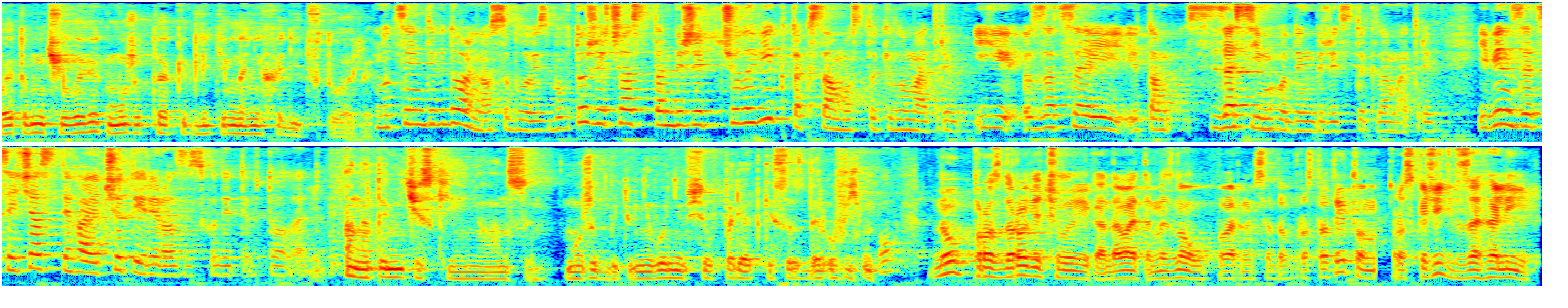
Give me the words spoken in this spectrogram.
Поэтому чоловік може так і длительно не ходити в туалет. Ну це індивідуальна особливість, бо в той же час там біжить чоловік так само 100 кілометрів, і за цей там за 7 годин біжить 100 кілометрів. І він за цей час встигає 4 рази сходити в туалет. Анатомічні нюанси. Може бути, у нього не все в порядку зі здоров'ям. Оп. Ну, про здоров'я чоловіка. Давайте ми знову повернемося до простатиту. Розкажіть взагалі,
